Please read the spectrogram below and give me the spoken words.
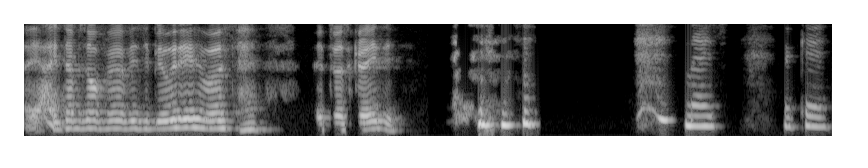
Uh, yeah, in terms of uh, visibility, it was it was crazy. nice. Okay.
